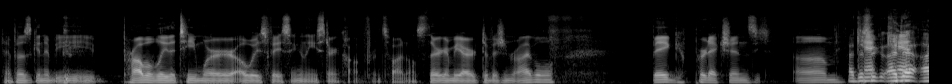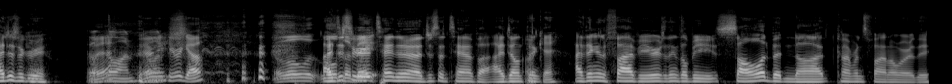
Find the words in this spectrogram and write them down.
Tampa's going to be probably the team we're always facing in the Eastern Conference Finals. They're going to be our division rival. Big predictions. Um, I Can't- disagree. I, can't- di- I disagree. Go, oh, yeah? go on. Go Here, on. here we go. A little, little I disagree. With debate. Tam- no, no, just at Tampa. I don't think. Okay. I think in five years, I think they'll be solid, but not conference final worthy.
